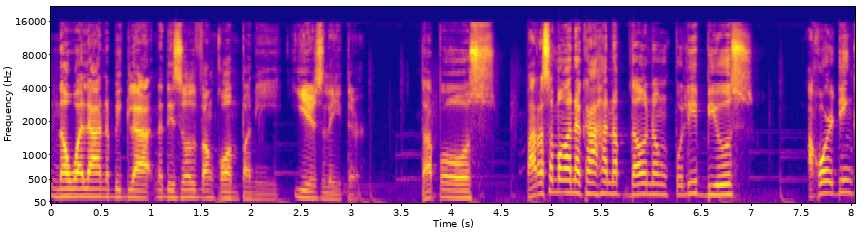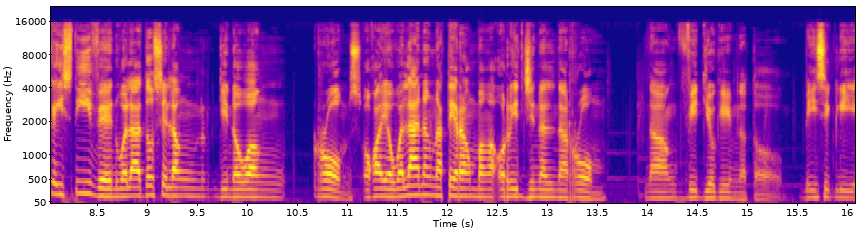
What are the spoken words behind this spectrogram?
nawala na bigla na dissolve ang company years later. Tapos, para sa mga naghahanap daw ng Polybius, according kay Steven, wala daw silang ginawang ROMs o kaya wala nang natirang mga original na ROM ng video game na to. Basically,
